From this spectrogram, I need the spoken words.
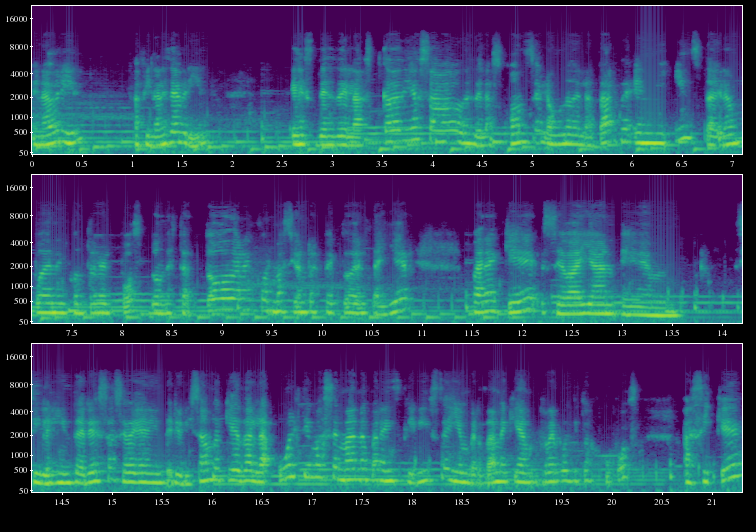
en abril, a finales de abril, es desde las, cada día sábado, desde las 11 a la 1 de la tarde. En mi Instagram pueden encontrar el post donde está toda la información respecto del taller para que se vayan, em, si les interesa, se vayan interiorizando. Queda la última semana para inscribirse y en verdad me quedan re poquitos cupos. Así que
